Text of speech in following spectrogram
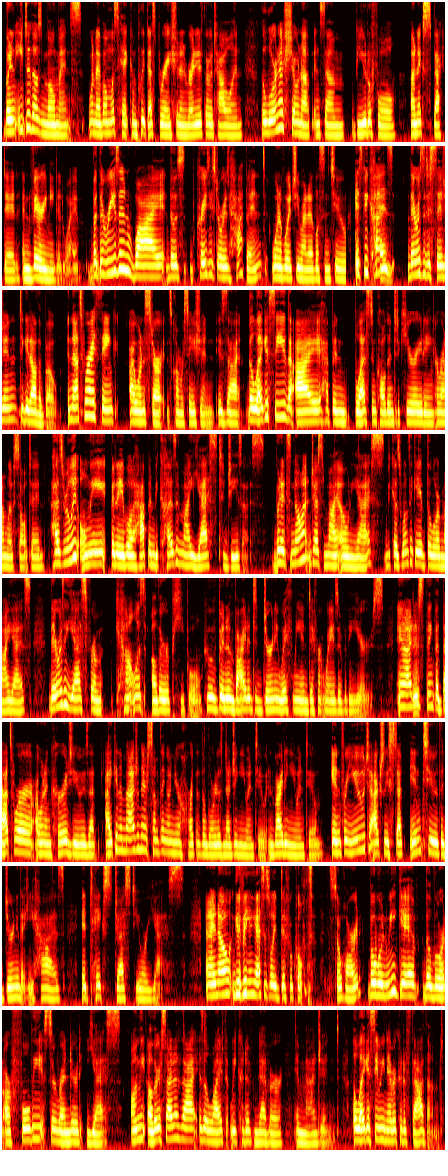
But in each of those moments, when I've almost hit complete desperation and ready to throw the towel in, the Lord has shown up in some beautiful, unexpected, and very needed way. But the reason why those crazy stories happened, one of which you might have listened to, is because there was a decision to get out of the boat. And that's where I think I want to start this conversation is that the legacy that I have been blessed and called into curating around Live Salted has really only been able to happen because of my yes to Jesus. But it's not just my own yes, because once I gave the Lord my yes, there was a yes from countless other people who've been invited to journey with me in different ways over the years. And I just think that that's where I want to encourage you is that I can imagine there's something on your heart that the Lord is nudging you into, inviting you into. And for you to actually step into the journey that He has, it takes just your yes. And I know giving a yes is really difficult. It's so hard. But when we give the Lord our fully surrendered yes, on the other side of that is a life that we could have never imagined, a legacy we never could have fathomed,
